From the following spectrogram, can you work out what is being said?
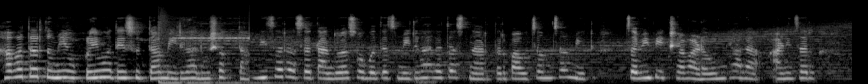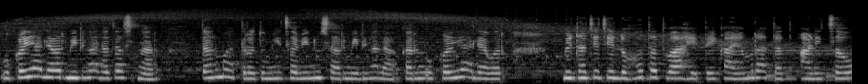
हवं तर तुम्ही उकळीमध्ये सुद्धा मीठ घालू शकता. मी जर असं तांदूळासोबतच मीठ घालत असणार तर पाव चमचा मीठ चवीपेक्षा वाढवून घाला. आणि जर उकळी आल्यावर मीठ घालत असणार तर मात्र तुम्ही चवीनुसार मीठ घाला. कारण उकळी आल्यावर मिठाचे जे लोहतत्व आहे ते कायम राहतात आणि चव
